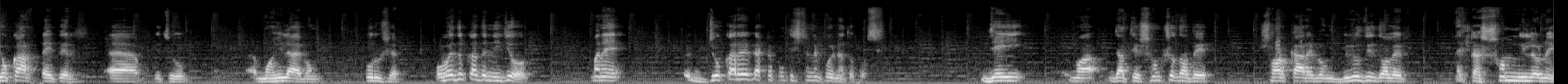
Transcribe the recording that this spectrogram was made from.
জোকার টাইপের কিছু মহিলা এবং পুরুষের। ওবেদুল কাদের নিজেও মানে জোকারের একটা প্রতিষ্ঠানে পরিণত করছে। যেই জাতীয় সংসদ হবে সরকার এবং বিরোধী দলের একটা সম্মিলনে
